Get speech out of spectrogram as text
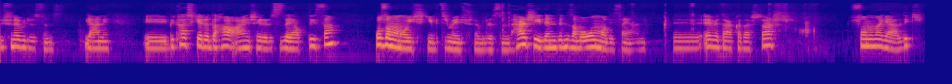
düşünebilirsiniz. Yani e, birkaç kere daha aynı şeyleri size yaptıysa o zaman o ilişkiyi bitirmeyi düşünebilirsiniz. Her şeyi denediniz ama olmadıysa yani. E, evet arkadaşlar sonuna geldik.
